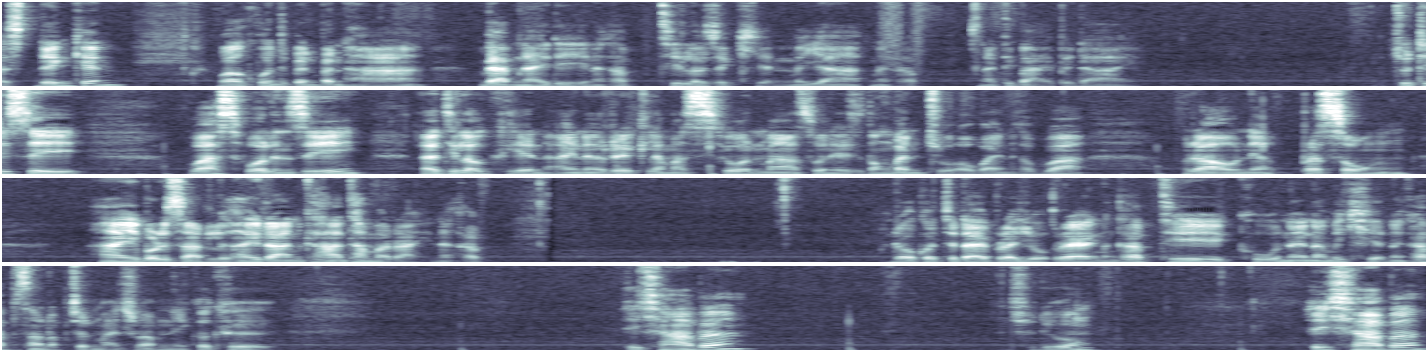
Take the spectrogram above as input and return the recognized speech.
as denken ว่าควรจะเป็นปัญหาแบบไหนดีนะครับ ที่เราจะเขียนไม่ยากนะครับ อธิบายไปได้ จุดที่ 4 was wollen Sie แล้วที่เราเขียน eine Reklamation มาส่วนใหญ่จะต้องบรรจุเอาไว้นะครับว่าเราเนี่ยประสงค์ให้บริษัทหรือให้ร้านค้าทำอะไรนะครับ เราก็จะได้ประโยคแรกนะครับ ที่ครูแนะนำให้เขียนนะครับสำหรับจดหมายฉบับนี้ก็คือ ich habe Entschuldigung ich habe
